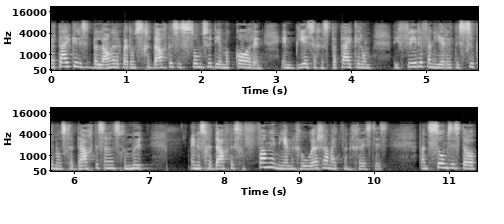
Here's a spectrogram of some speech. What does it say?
Partykeer is dit belangrik dat ons gedagtes is soms so de mekaar en en besig is partykeer om die vrede van die Here te soek in ons gedagtes in ons gemoed en ons gedagtes gevange neem in gehoorsaamheid van Christus. Want soms is daar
